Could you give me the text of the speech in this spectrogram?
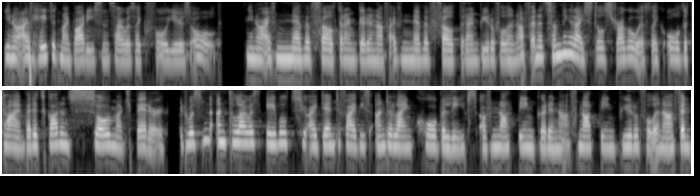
You know, I've hated my body since I was like four years old. You know i've never felt that i'm good enough i've never felt that i'm beautiful enough and it's something that i still struggle with like all the time but it's gotten so much better. It wasn't until i was able to identify these underlying core beliefs of not being good enough not being beautiful enough and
